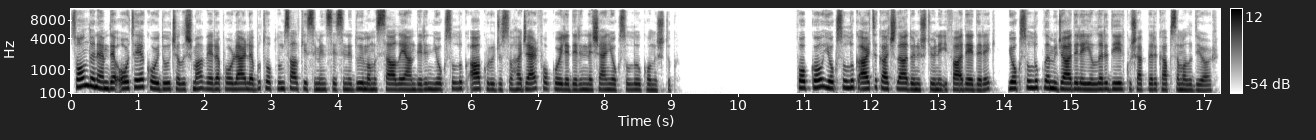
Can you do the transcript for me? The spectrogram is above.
Son dönemde ortaya koyduğu çalışma ve raporlarla bu toplumsal kesimin sesini duymamız sağlayan derin yoksulluk ağ kurucusu Hacer Fokko ile derinleşen yoksulluğu konuştuk. Fokko, yoksulluk artık açlığa dönüştüğünü ifade ederek, yoksullukla mücadele yılları değil kuşakları kapsamalı diyor.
